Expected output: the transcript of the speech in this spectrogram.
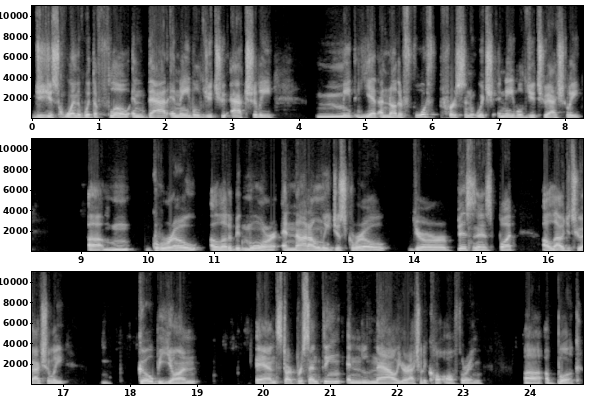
you just went with the flow and that enabled you to actually meet yet another fourth person which enabled you to actually uh, m- grow a little bit more and not only just grow your business but allowed you to actually go beyond and start presenting and now you're actually co-authoring uh, a book.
